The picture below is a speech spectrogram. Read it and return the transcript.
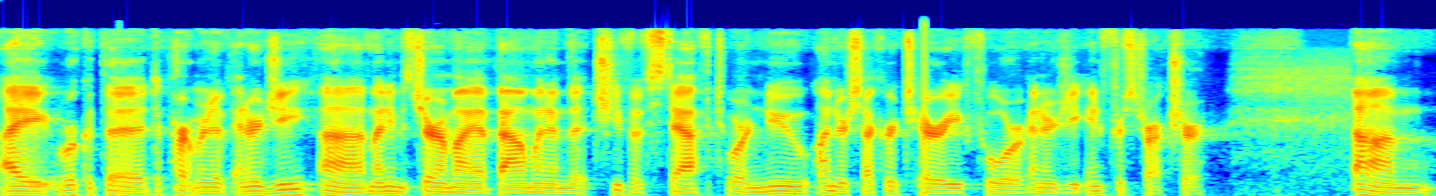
I work with the Department of Energy. Uh, my name is Jeremiah Baumann. I'm the Chief of Staff to our new Undersecretary for Energy Infrastructure. Um,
